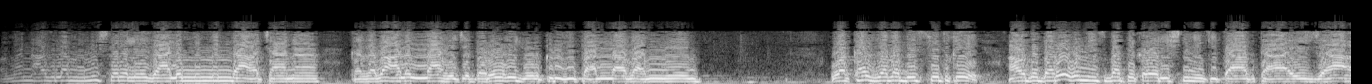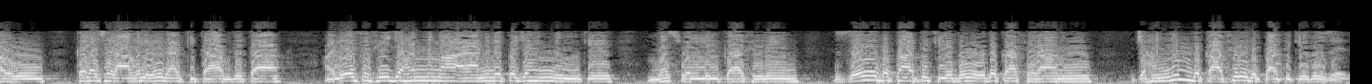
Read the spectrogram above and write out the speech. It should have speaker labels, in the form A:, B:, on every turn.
A: فمن اظلم نشتر لی ظالم من من دا چانا کذب علی اللہ چی دروغ جوړ کړی دی په الله باندې وکذب بالصدق او د دروغ نسبت کړو رښتینی کتاب ته ایجاو کله چې راغلی دا کتاب دتا الیس فی جهنم آمن په جهنم کې مسول للکافرین زید پات کې دو د کافرانو جهنم د کافرو د پات کې دو زید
